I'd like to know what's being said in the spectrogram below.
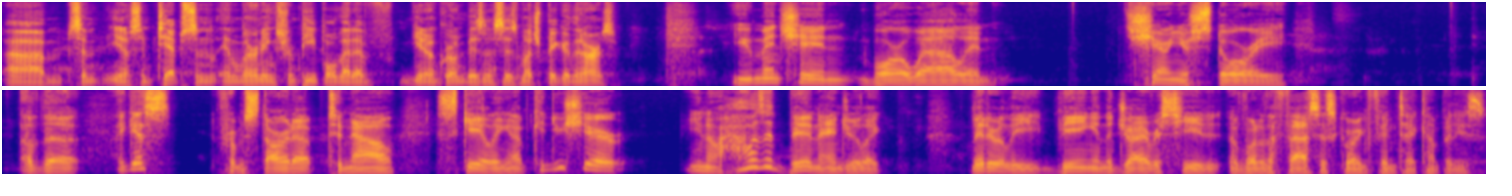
um, some you know some tips and, and learnings from people that have you know grown businesses much bigger than ours. You mentioned Borrowell and sharing your story of the, I guess, from startup to now scaling up. Can you share, you know, how has it been, Andrew? Like literally being in the driver's seat of one of the fastest growing fintech companies.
